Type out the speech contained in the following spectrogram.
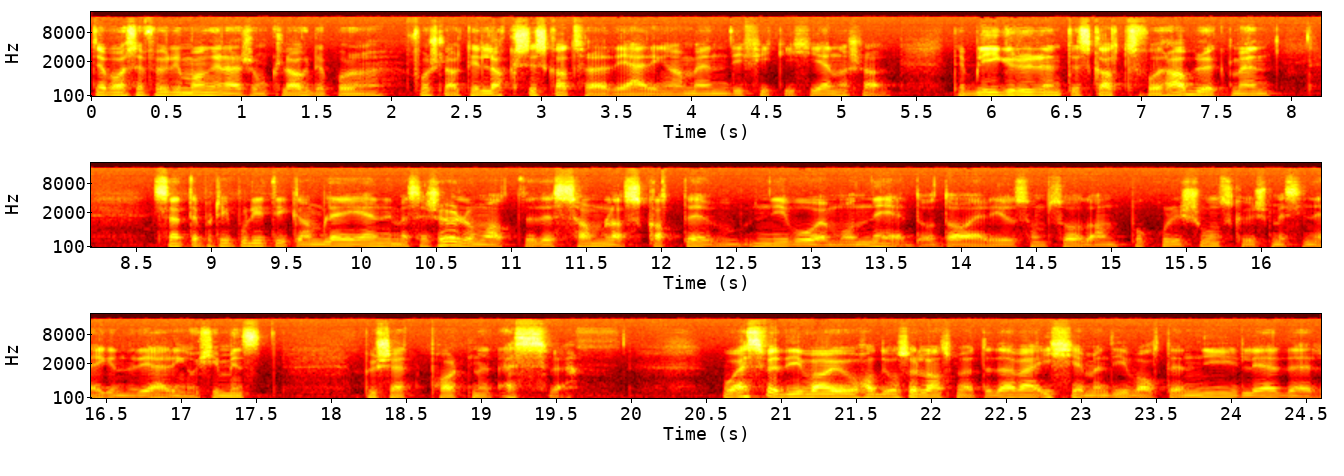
Det var selvfølgelig mange der som klagde på forslag til lakseskatt fra regjeringa, men de fikk ikke gjennomslag. Det blir grunnrenteskatt for havbruk, men Senterpartipolitikerne ble enige med seg sjøl om at det samla skattenivået må ned, og da er de jo som sådan på kollisjonskurs med sin egen regjering, og ikke minst budsjettpartner SV. Og SV de jo, hadde jo også landsmøte, der var jeg ikke, men de valgte en ny leder,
